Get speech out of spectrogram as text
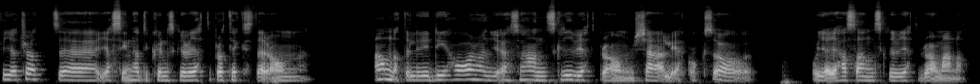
För jag tror att eh, Yasin hade kunnat skriva jättebra texter om annat. Eller det har han ju. Alltså han skriver jättebra om kärlek också. Och Yahya Hassan skriver jättebra om annat.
